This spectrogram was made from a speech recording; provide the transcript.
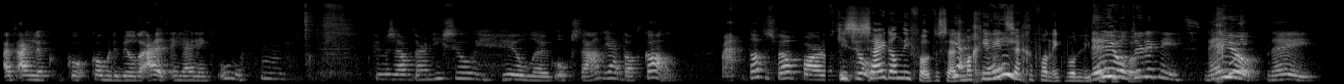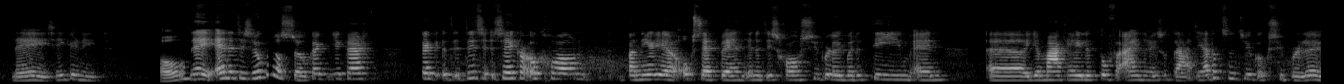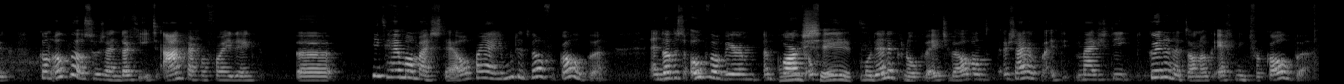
Uiteindelijk ko- komen de beelden uit en jij denkt... Oeh, hm, ik vind mezelf daar niet zo heel leuk op staan. Ja, dat kan. Maar dat is wel part of the Kiezen zij dan die foto's uit? Ja, Mag je nee. niet zeggen van, ik wil liever Nee joh, natuurlijk niet. Nee joh, nee, nee, zeker niet. Oh. Nee, en het is ook wel zo. Kijk, je krijgt. Kijk, het, het is zeker ook gewoon wanneer je op set bent en het is gewoon superleuk met het team en eh, je maakt hele toffe eindresultaten. Ja, dat is natuurlijk ook superleuk. Het kan ook wel zo zijn dat je iets aankrijgt waarvan je denkt, eh, niet helemaal mijn stijl, maar ja, je moet het wel verkopen. En dat is ook wel weer een part op die modellenknop, weet je wel. Want er zijn ook me- meisjes die kunnen het dan ook echt niet verkopen.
